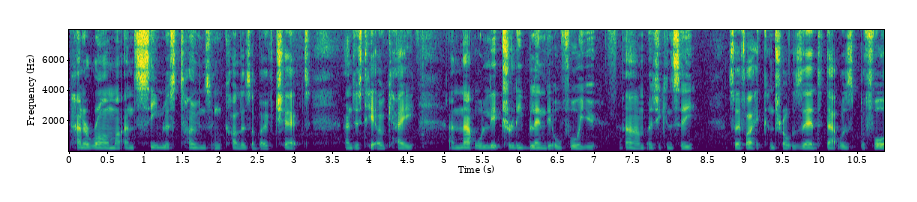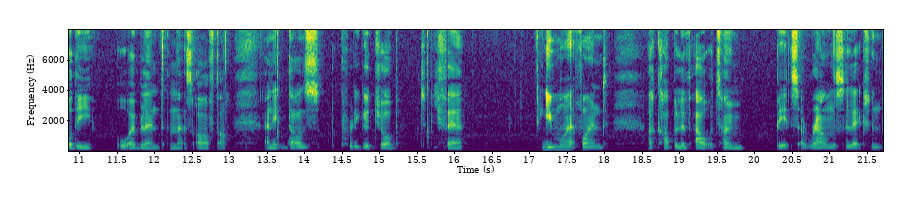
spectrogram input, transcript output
panorama and seamless tones and colours are both checked and just hit OK and that will literally blend it all for you um, as you can see. So if I hit Control Z that was before the auto blend and that's after and it does a pretty good job to be fair. You might find a couple of outer tone bits around the selection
